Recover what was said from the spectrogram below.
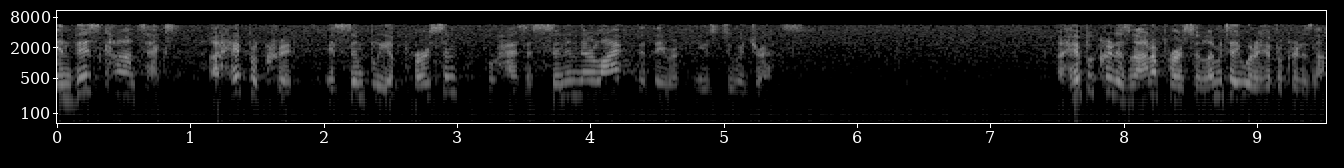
in this context, a hypocrite is simply a person who has a sin in their life that they refuse to address. A hypocrite is not a person, let me tell you what a hypocrite is not.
